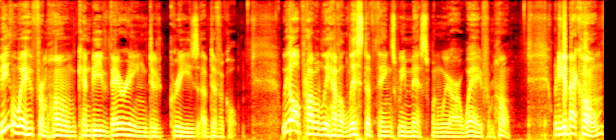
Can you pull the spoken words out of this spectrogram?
being away from home can be varying degrees of difficult. We all probably have a list of things we miss when we are away from home. When you get back home,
